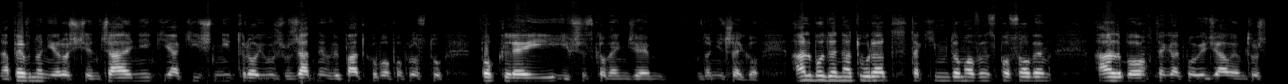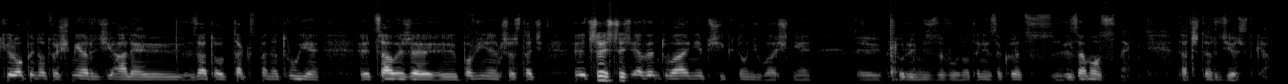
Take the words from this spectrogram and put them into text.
na pewno nie rozcieńczalnik, jakiś nitro już w żadnym wypadku, bo po prostu poklei i wszystko będzie do niczego. Albo denaturat takim domowym sposobem, albo, tak jak powiedziałem, troszkę ropy, no to śmierdzi, ale y, za to tak spenetruje y, cały, że y, powinien przestać trzeszczeć, ewentualnie psiknąć właśnie którymś z W. No ten jest akurat za mocny, ta czterdziestka.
